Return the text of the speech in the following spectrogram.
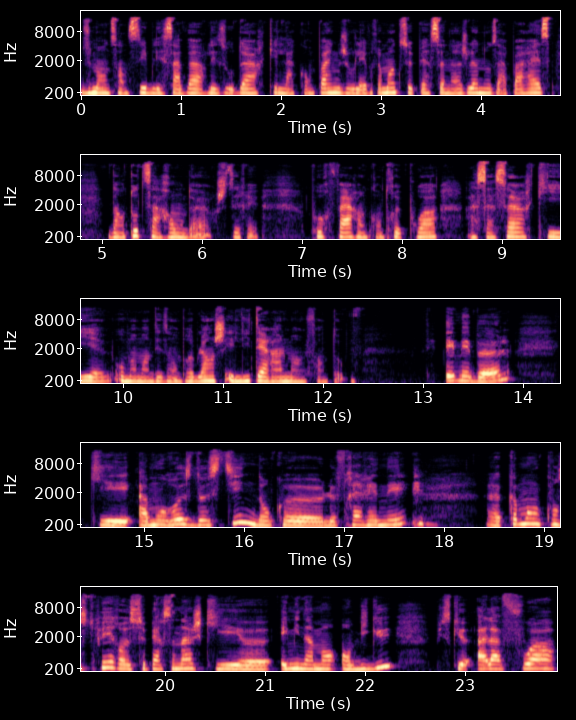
du monde sensible, les saveurs, les odeurs qui l'accompagnent. Je voulais vraiment que ce personnage-là nous apparaisse dans toute sa rondeur, je dirais pour faire un contrepoids à sa sœur qui, euh, au moment des ombres blanches, est littéralement un fantôme. Et Mabel, qui est amoureuse d'Austin, donc euh, le frère aîné. Euh, comment construire ce personnage qui est éminemment ambigu, puisque à la fois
